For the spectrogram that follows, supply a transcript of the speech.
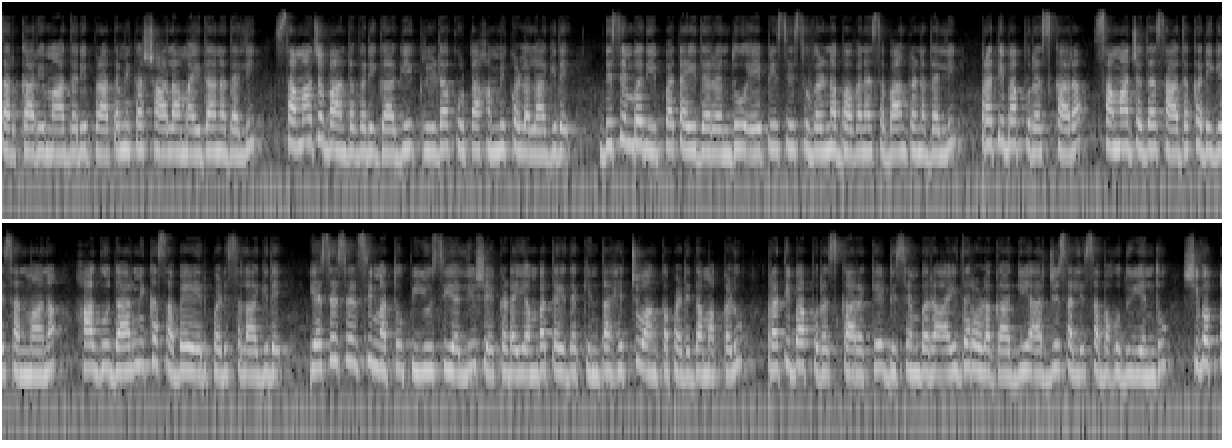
ಸರ್ಕಾರಿ ಮಾದರಿ ಪ್ರಾಥಮಿಕ ಶಾಲಾ ಮೈದಾನದಲ್ಲಿ ಸಮಾಜ ಬಾಂಧವರಿಗಾಗಿ ಕ್ರೀಡಾಕೂಟ ಹಮ್ಮಿಕೊಳ್ಳಲಾಗಿದೆ. ಡಿಸೆಂಬರ್ ಇಪ್ಪತ್ತೈದರಂದು ಎಪಿಸಿ ಸುವರ್ಣ ಭವನ ಸಭಾಂಗಣದಲ್ಲಿ ಪ್ರತಿಭಾ ಪುರಸ್ಕಾರ, ಸಮಾಜದ ಸಾಧಕರಿಗೆ ಸನ್ಮಾನ ಹಾಗೂ ಧಾರ್ಮಿಕ ಸಭೆ ಏರ್ಪಡಿಸಲಾಗಿದೆ. ಎಸ್ಎಸ್ಎಲ್ಸಿ ಮತ್ತು ಪಿಯುಸಿಯಲ್ಲಿ ಶೇಕಡ ಎಂಬತ್ತೈದಕ್ಕಿಂತ ಹೆಚ್ಚು ಅಂಕ ಪಡೆದ ಮಕ್ಕಳು ಪ್ರತಿಭಾ ಪುರಸ್ಕಾರಕ್ಕೆ ಡಿಸೆಂಬರ್ ಐದರೊಳಗಾಗಿ ಅರ್ಜಿ ಸಲ್ಲಿಸಬಹುದು ಎಂದು ಶಿವಪ್ಪ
